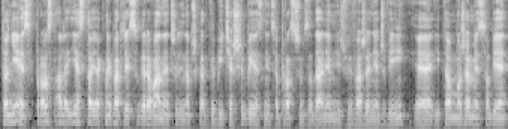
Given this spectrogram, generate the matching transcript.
to nie jest wprost, ale jest to jak najbardziej sugerowane, czyli na przykład wybicie szyby jest nieco prostszym zadaniem niż wyważenie drzwi e, i to możemy sobie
